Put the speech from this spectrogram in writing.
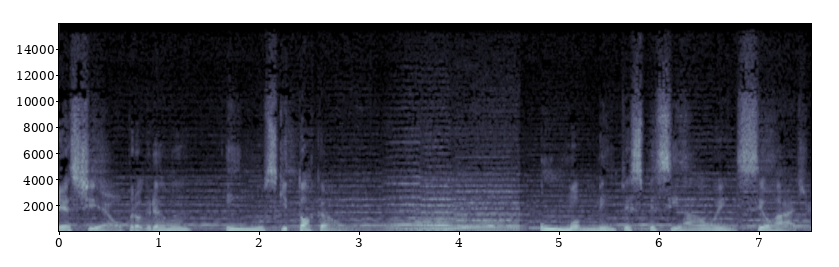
Este é o programa Hinos que Tocam. Um momento especial em seu rádio.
